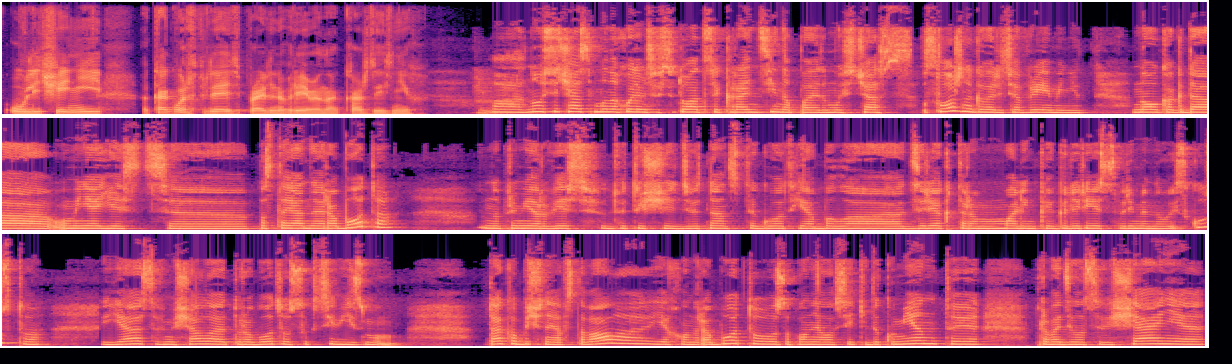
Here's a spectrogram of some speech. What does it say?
увлечений, как вы распределяете правильно время на каждый из них? А, ну, сейчас мы находимся в ситуации карантина, поэтому сейчас сложно говорить о времени. Но когда у меня есть э, постоянная работа, Например, весь 2019 год я была директором маленькой галереи современного искусства. Я совмещала эту работу с активизмом. Так обычно я вставала, ехала на работу, заполняла всякие документы, проводила совещания.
